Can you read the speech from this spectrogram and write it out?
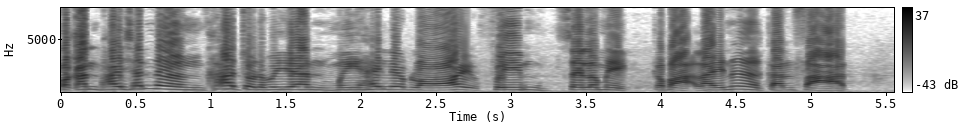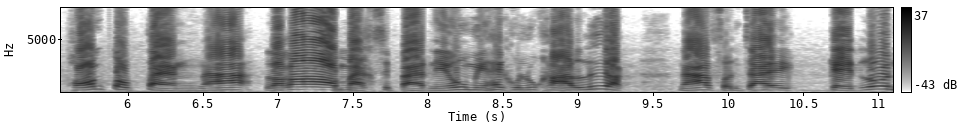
ประกันภัยชั้นหนึ่งค่าจดทะเบียนมีให้เรียบร้อย ฟิล์มเซรามิกกระบะไลเนอร์กันศาสตร์พร้อมตกแต่งนะฮะแล้วก็แม็ก18 นิ้วมีให้คุณลูกค้าเลือก นะสนใจเกรดรุ่น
